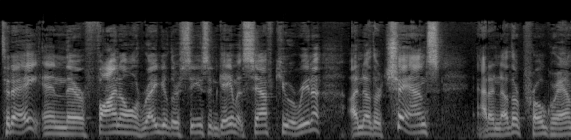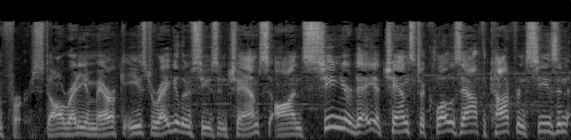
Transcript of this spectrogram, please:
Today, in their final regular season game at SEFCU Arena, another chance at another program first. Already America East regular season champs on senior day, a chance to close out the conference season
